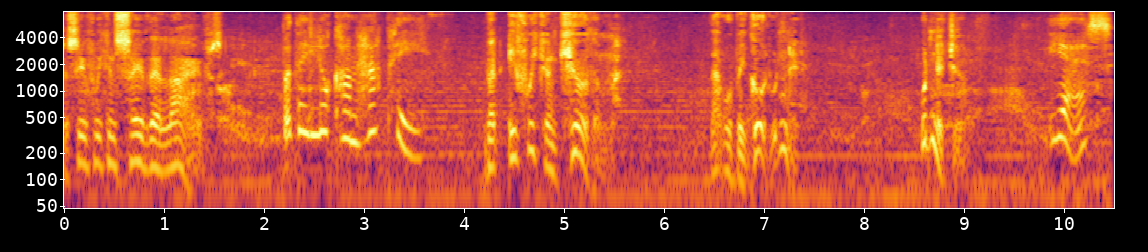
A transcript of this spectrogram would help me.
to see if we can save their lives. But they look unhappy. But if we can cure them, that would be good, wouldn't it? Wouldn't it, June? Yes.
